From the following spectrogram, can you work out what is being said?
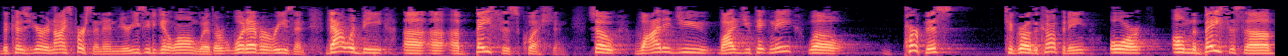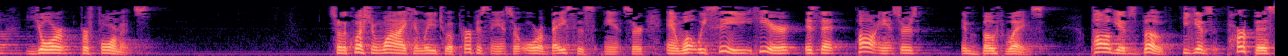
because you're a nice person and you're easy to get along with or whatever reason. That would be a, a, a basis question. So why did you, why did you pick me? Well, purpose to grow the company or on the basis of your performance. So the question why can lead to a purpose answer or a basis answer. And what we see here is that Paul answers in both ways. Paul gives both. He gives purpose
